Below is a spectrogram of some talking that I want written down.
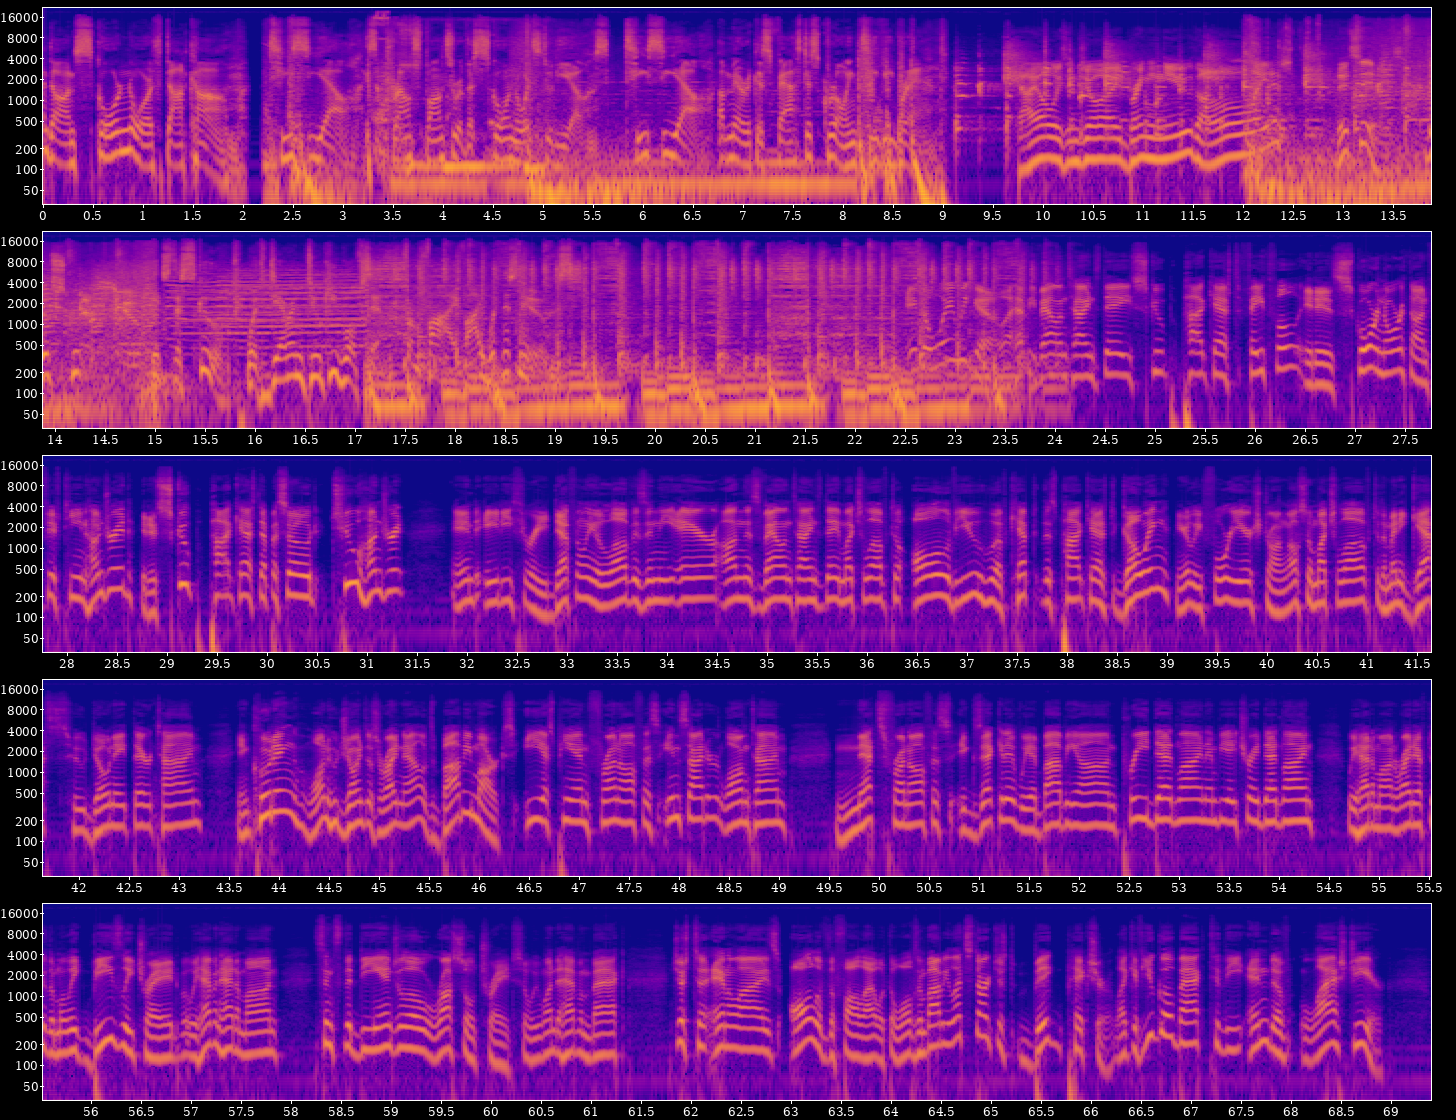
and on scorenorth.com. TCL is a proud sponsor of the Score North Studios. TCL, America's fastest growing TV brand. I always enjoy bringing you the latest. This is The Scoop. It's The Scoop with Darren Doogie Wolfson from 5 Eyewitness News. Away we go. A happy Valentine's Day, Scoop Podcast faithful. It is Score North on 1500. It is Scoop Podcast episode 283. Definitely love is in the air on this Valentine's Day. Much love to all of you who have kept this podcast going, nearly four years strong. Also, much love to the many guests who donate their time including one who joins us right now. It's Bobby Marks, ESPN front office insider, longtime Nets front office executive. We had Bobby on pre deadline, NBA trade deadline. We had him on right after the Malik Beasley trade, but we haven't had him on since the D'Angelo Russell trade. So we wanted to have him back just to analyze all of the fallout with the Wolves. And Bobby, let's start just big picture. Like if you go back to the end of last year,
